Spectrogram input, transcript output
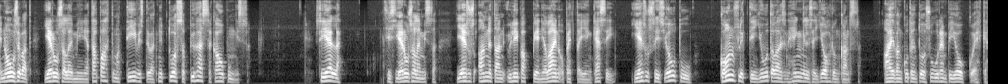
He nousevat Jerusalemiin ja tapahtumat tiivistyvät nyt tuossa pyhässä kaupungissa. Siellä, siis Jerusalemissa, Jeesus annetaan ylipappien ja lainopettajien käsiin. Jeesus siis joutuu konfliktiin juutalaisen hengellisen johdon kanssa, aivan kuten tuo suurempi joukko ehkä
